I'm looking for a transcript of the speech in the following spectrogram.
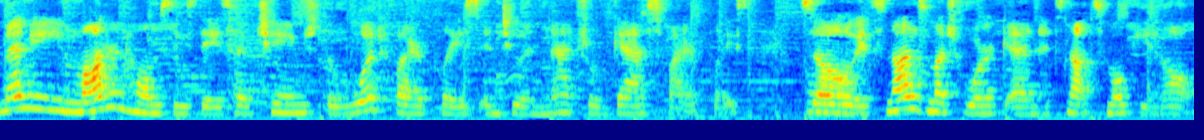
Many modern homes these days have changed the wood fireplace into a natural gas fireplace, so Wow. it's not as much work and it's not smoky at all.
